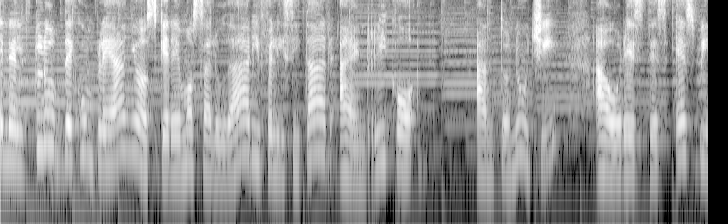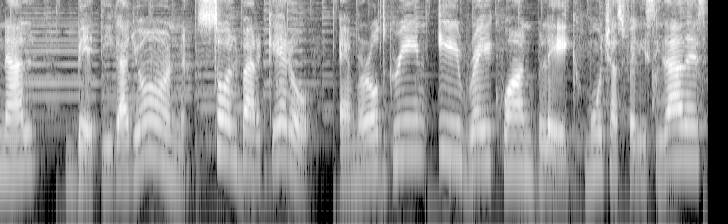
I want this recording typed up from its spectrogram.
En el club de cumpleaños queremos saludar y felicitar a Enrico Antonucci, a Orestes Espinal, Betty Gallón, Sol Barquero, Emerald Green y Raekwon Blake. Muchas felicidades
